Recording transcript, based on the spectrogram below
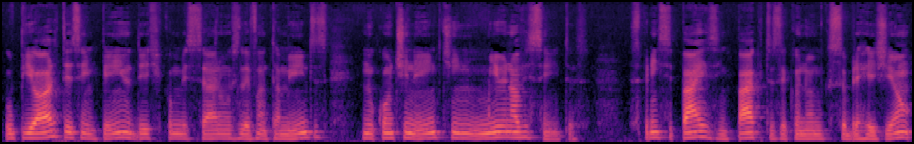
o pior desempenho desde que começaram os levantamentos no continente em 1900. Os principais impactos econômicos sobre a região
